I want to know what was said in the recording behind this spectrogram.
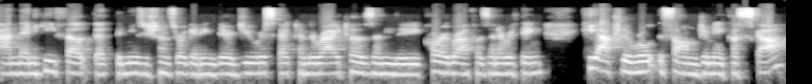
And then he felt that the musicians were getting their due respect and the writers and the choreographers and everything. He actually wrote the song Jamaica Ska,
